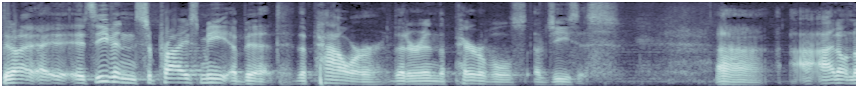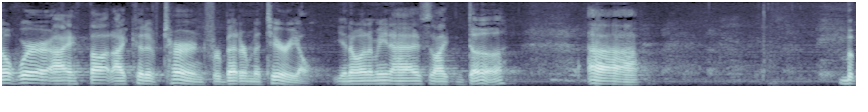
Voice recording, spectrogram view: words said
You know, it's even surprised me a bit the power that are in the parables of Jesus. Uh, I don't know where I thought I could have turned for better material. You know what I mean? I was like, duh. Uh, but,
